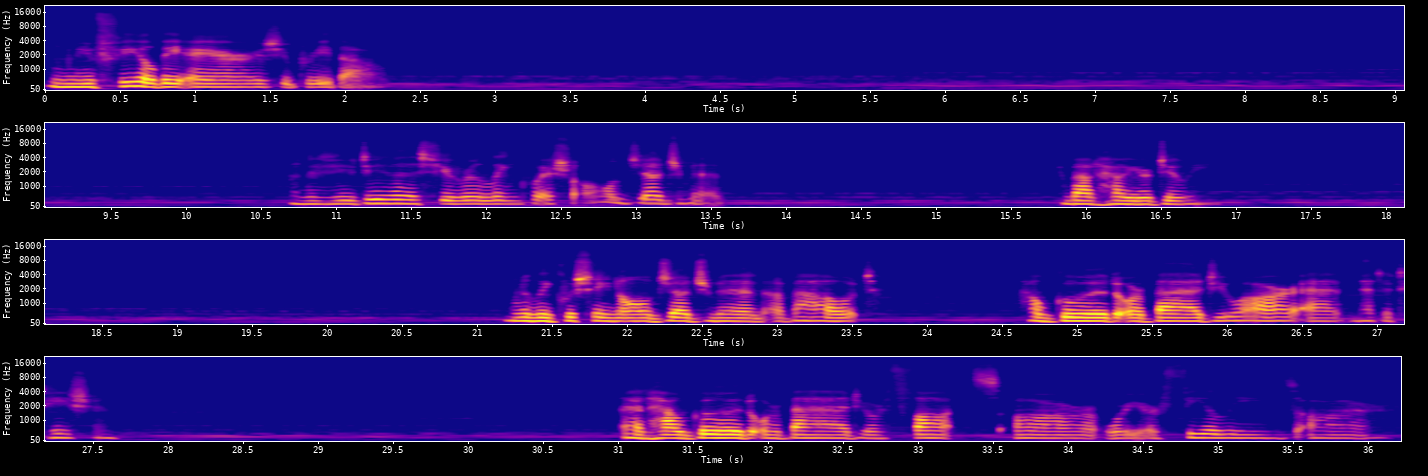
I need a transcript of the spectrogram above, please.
And you feel the air as you breathe out. And as you do this, you relinquish all judgment about how you're doing. Relinquishing all judgment about how good or bad you are at meditation, at how good or bad your thoughts are or your feelings are.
